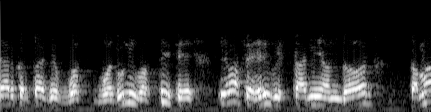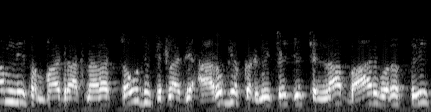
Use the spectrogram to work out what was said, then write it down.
હજાર કરતા જે વધુની વસ્તી છે તેવા શહેરી વિસ્તારની અંદર તમામની સંભાળ રાખનારા ચૌદ જેટલા જે આરોગ્ય કર્મી છે, જે છેલ્લા બાર વર્ષથી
